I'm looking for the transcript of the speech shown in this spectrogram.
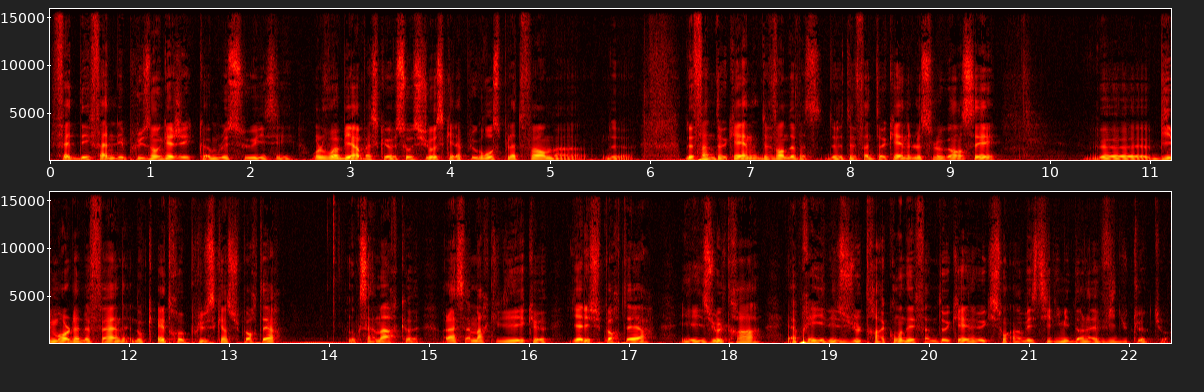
faites des fans les plus engagés, comme le On le voit bien parce que Socios, qui est la plus grosse plateforme euh, de, de fan token, de vente de, de, fan token, le slogan c'est euh, Be more than a fan, donc être plus qu'un supporter. Donc ça marque, euh, voilà, ça marque l'idée qu'il y a les supporters, il y a les ultras, et après il y a les ultras qui ont des fan tokens, eux qui sont investis limite dans la vie du club, tu vois.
